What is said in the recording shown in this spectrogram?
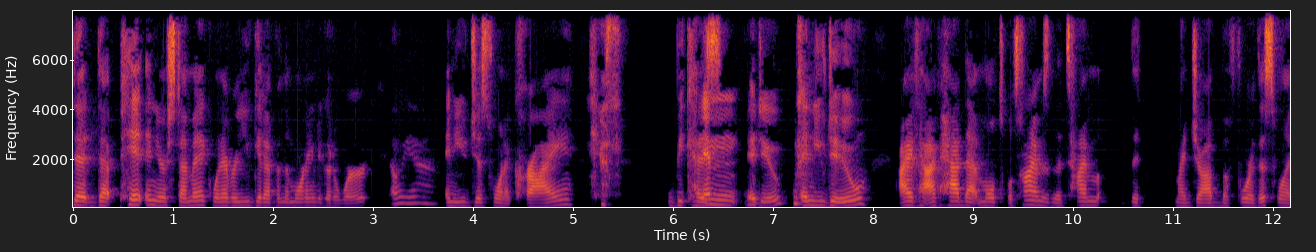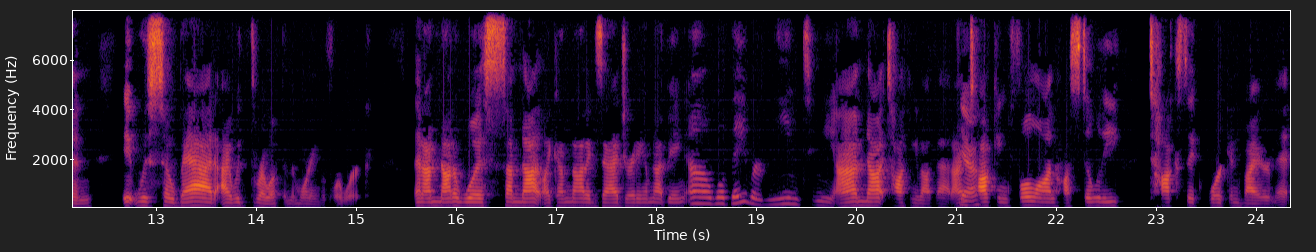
that that pit in your stomach whenever you get up in the morning to go to work Oh yeah. and you just want to cry Yes. because And you do. and you do. I've I've had that multiple times. And the time that my job before this one, it was so bad I would throw up in the morning before work. And I'm not a wuss. I'm not like I'm not exaggerating. I'm not being oh well they were mean to me. I'm not talking about that. I'm Yeah. talking full on hostility, toxic work environment.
